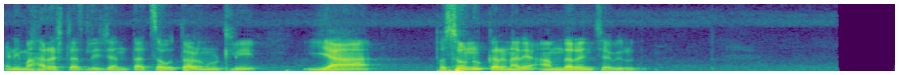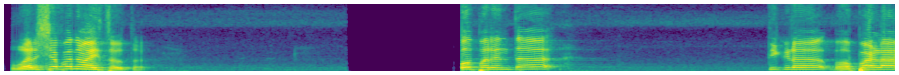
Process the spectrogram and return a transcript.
आणि महाराष्ट्रातली जनता चवताळून उठली या फसवणूक करणाऱ्या आमदारांच्या विरोधी. वर्ष पण व्हायचं होतं. तोपर्यंत तिकडं भोपाळला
